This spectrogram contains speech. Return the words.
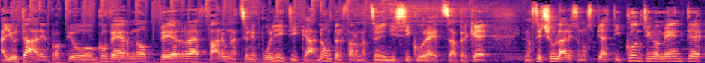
aiutare il proprio governo per fare un'azione politica, non per fare un'azione di sicurezza, perché nostri cellulari sono spiati continuamente,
